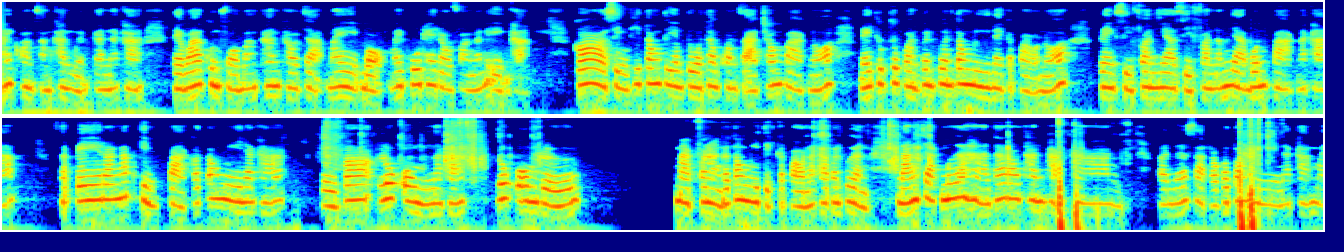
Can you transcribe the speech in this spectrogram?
ให้ความสำคัญเหมือนกันนะคะ แต่ว่าคุณฟอบางท่านเขาจะไม่บอกไม่พูดให้เราฟังนั่นเองค่ะ ก็สิ่งที่ต้องเตรียมตัวทำความสะอาดช่องปากเนาะในทุกๆวันเพื่อนๆต้องมีในกระเป๋าเนาะแปรงสีฟันยาสีฟันน้ำยาบนปากนะคะ สเปรย์ระงับกลิ่นปากก็ต้องมีนะคะ หรือก็ลูกอมนะคะ ลูกอมหรือ หมากฝรั่งก็ต้องมีติดกระเป๋านะคะเพื่อนๆหลังจากมื้ออาหารถ้าเราทานผักทานเนื้อสัตว์เราก็ต้องมีนะคะไม้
